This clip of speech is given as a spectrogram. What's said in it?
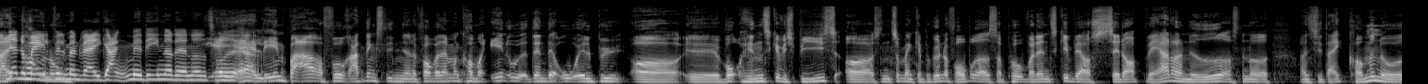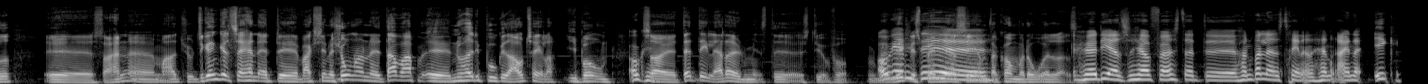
der er Ja, normalt nogen... vil man være i gang med det ene og det andet og det Ja, tredje. ja, alene bare at få retningslinjerne for, hvordan man kommer ind ud af den der OL-by, og øh, hvor hen skal vi spise, og sådan, så man kan begynde at forberede sig på, hvordan skal vi også sætte op være dernede, og sådan noget. Og han siger, der er ikke kommet noget. Øh, så han er meget tvivl. Til gengæld sagde han, at øh, vaccinationerne, der var, øh, nu havde de booket aftaler i bogen. Okay. Så øh, den del er der jo det mindste øh, styr på. Det bliver Okay, virkelig det, spændende at se, øh, om der kommer et OL. Altså. Hørte I altså her først, at øh, håndboldlandstræneren, han regner ikke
